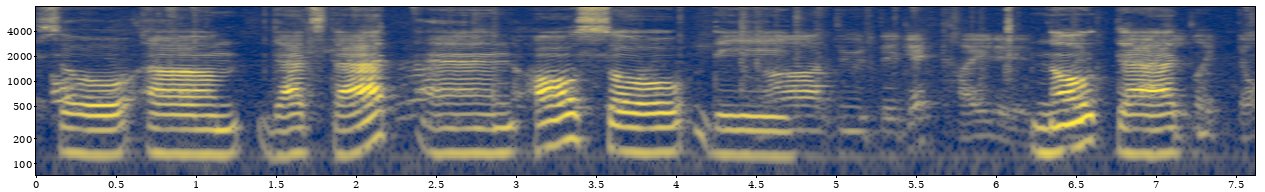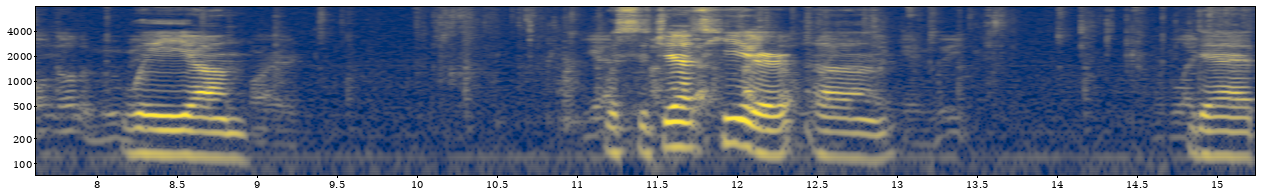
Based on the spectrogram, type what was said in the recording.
so um, that's that and also the Ah, dude, they get kited. note I that just, like don't know the movement we um, part. You we guys- suggest that's here um. Like, that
